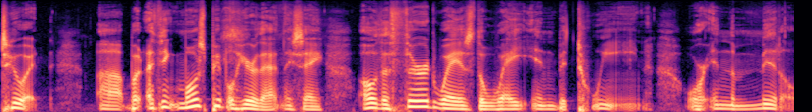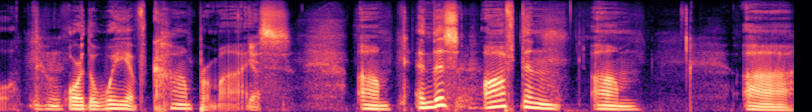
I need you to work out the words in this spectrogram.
to it, uh, but I think most people hear that and they say, "Oh, the third way is the way in between, or in the middle, or the way of compromise." Yes. Um, and this often, um, uh,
